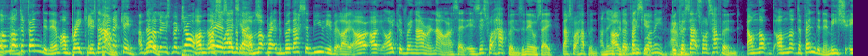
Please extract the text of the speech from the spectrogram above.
Oh, I'm not defending him. I'm breaking He's it down. panicking. I'm gonna lose my job. I'm, I Raya's swear on the to you, I'm bench. not breaking. But that's the beauty of it. Like I, I, I could ring Aaron now, and I said, "Is this what happens?" And he'll say, "That's what happened." I know you I'll could, go, but "Thank is you," what I mean, because Aaron. that's what's happened. I'm not. I'm not defending him. He, sh- he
